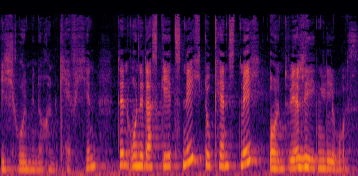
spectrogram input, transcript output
Ich hole mir noch ein Käffchen, denn ohne das geht's nicht. Du kennst mich und wir legen los.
